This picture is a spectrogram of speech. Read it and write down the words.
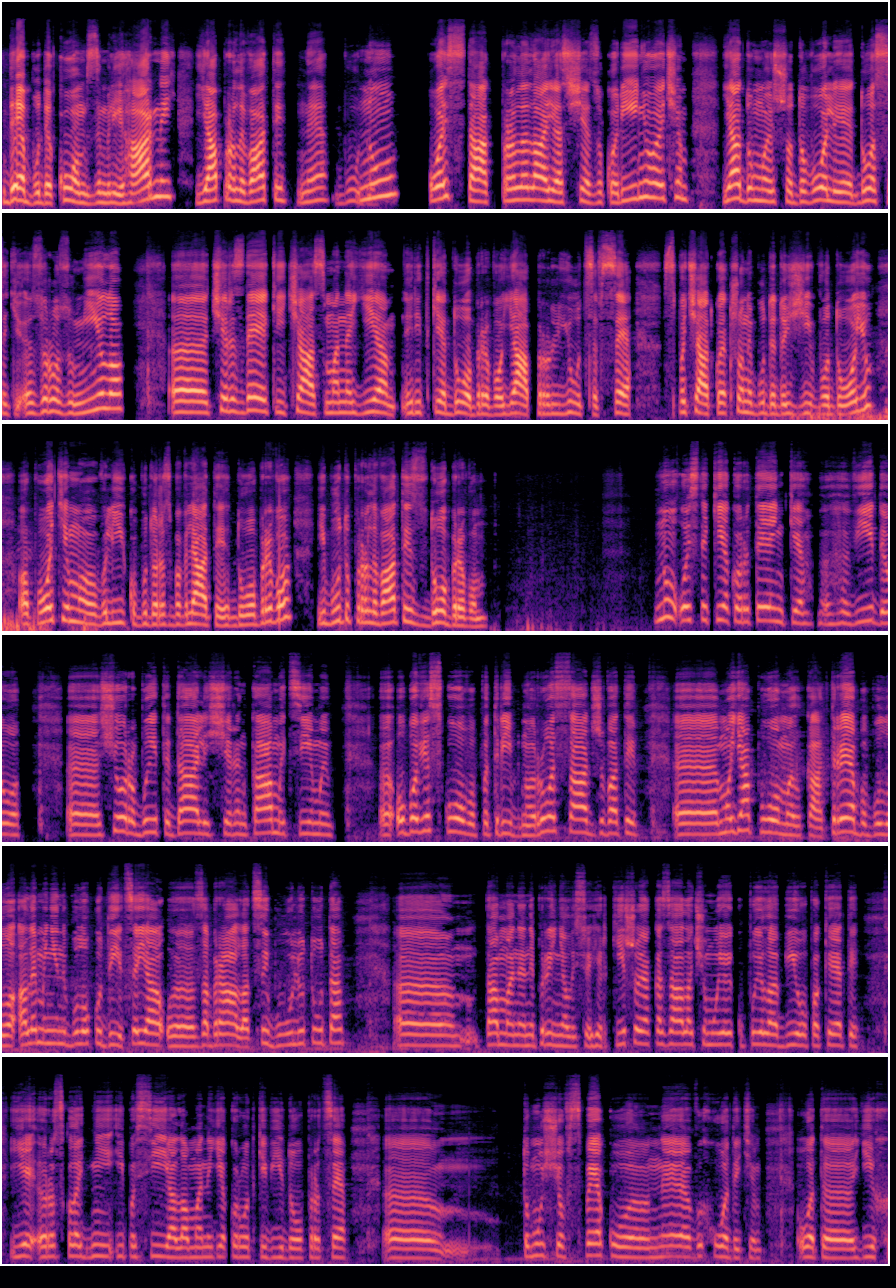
Де буде ком землі гарний, я проливати не буду. Ну, ось так. Пролила я ще з укорінювачем. Я думаю, що доволі досить е, зрозуміло. Е, Через деякий час в мене є рідке добриво, я пролью це все спочатку, якщо не буде дощів водою, а потім е, в лійку буду розбавляти добриво і буду проливати з добривом. Ну, ось таке коротеньке відео, е, що робити далі з черенками цими. Е, Обов'язково потрібно розсаджувати. Е, Моя помилка треба було, але мені не було куди. Це я забрала цибулю тут. Там мене не прийнялися огірки, що я казала, чому я купила біопакети є розкладні і посіяла. У мене є коротке відео про це. Тому що в спеку не виходить от їх.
